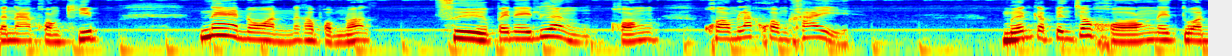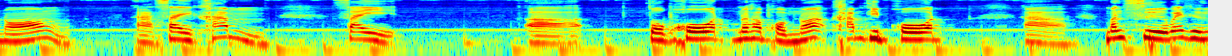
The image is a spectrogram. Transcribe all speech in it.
ตนาของคลิป แน่นอนนะครับผมเนาะสื่อไปในเรื่องของความรักความใคร่เหมือนกับเป็นเจ้าของในตัวน้องอ่าใส่คำใส่อ่าตัวโพสต์นะครับผมเนาะคำที่โพสต์อ่ามันสื่อไปถึง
